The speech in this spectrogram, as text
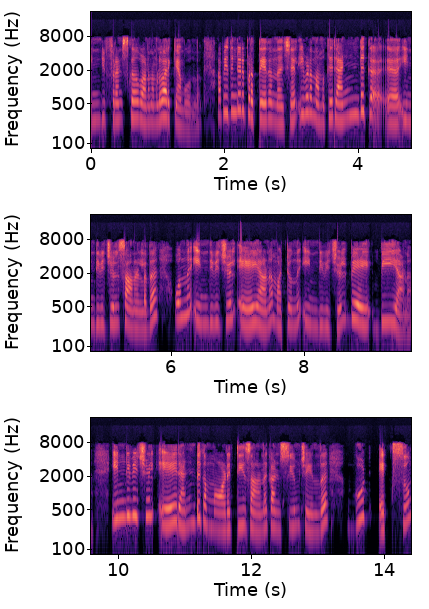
ഇൻഡിഫറൻസ് കർവ് ആണ് നമ്മൾ വരയ്ക്കാൻ പോകുന്നത്. അപ്പൊ ഇതിന്റെ ഒരു പ്രത്യേകത എന്താ വെച്ചാൽ ഇവിടെ നമുക്ക് രണ്ട് ഇൻഡിവിജ്വൽസ് ആണുള്ളത്. ഒന്ന് ഇൻഡിവിജ്വൽ എ ആണ് മറ്റൊന്ന് ഇൻഡിവിജ്വൽ ബി ആണ്. ഇൻഡിവിജ്വൽ എ രണ്ട് കമ്മോഡിറ്റീസ് ആണ് കൺസ്യൂം ചെയ്യുന്നത്. ഗുഡ് എക്സും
